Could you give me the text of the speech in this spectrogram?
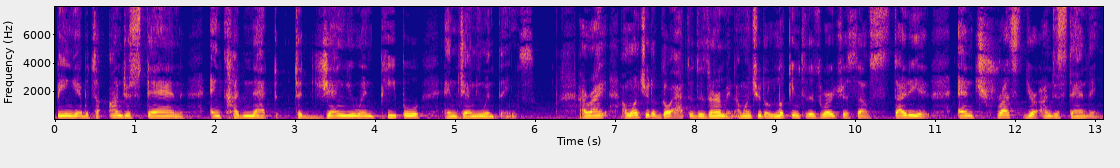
being able to understand and connect to genuine people and genuine things. All right? I want you to go after discernment. I want you to look into this word yourself, study it, and trust your understanding.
